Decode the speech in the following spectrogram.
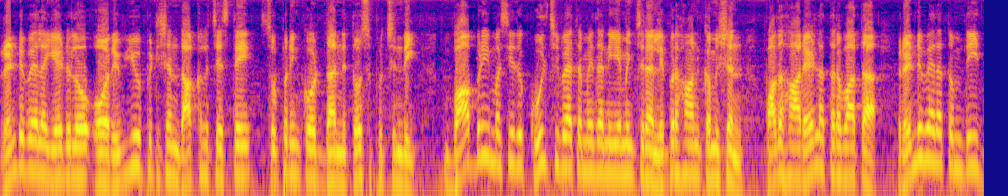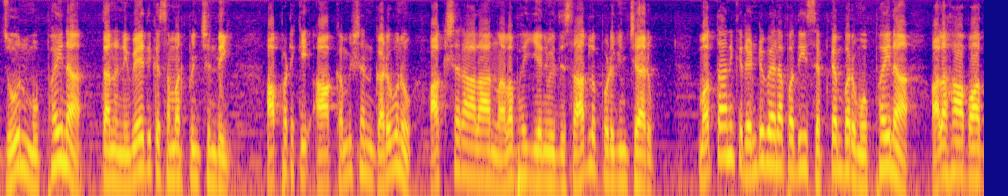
రెండు వేల ఏడులో ఓ రివ్యూ పిటిషన్ దాఖలు చేస్తే సుప్రీంకోర్టు దాన్ని తోసిపుచ్చింది. బాబ్రీ మసీదు కూల్చివేత మీద నియమించిన లిబ్రహాన్ కమిషన్ పదహారేళ్ళ తర్వాత రెండు వేల తొమ్మిది జూన్ ముప్పైన తన నివేదిక సమర్పించింది. అప్పటికి ఆ కమిషన్ గడువును అక్షరాలా నలభై ఎనిమిది సార్లు పొడిగించారు. మొత్తానికి రెండు వేల పది సెప్టెంబర్ ముప్పైన అలహాబాద్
